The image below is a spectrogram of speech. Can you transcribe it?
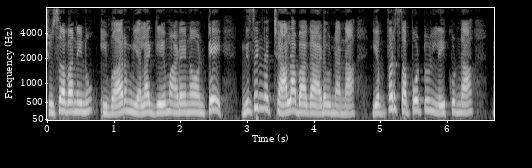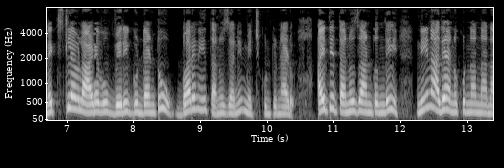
చూసావా నేను? ఈ వారం ఎలా గేమ్ ఆడానో అంటే నిజంగా చాలా బాగా ఆడవు నాన్న. ఎవ్వరు సపోర్టు లేకుండా నెక్స్ట్ లెవెల్ ఆడేవు వెరీ గుడ్ అంటూ భరణి తనుజని మెచ్చుకుంటున్నాడు. అయితే తనుజ అంటుంది నేను అదే అనుకున్నాను నాన్న.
